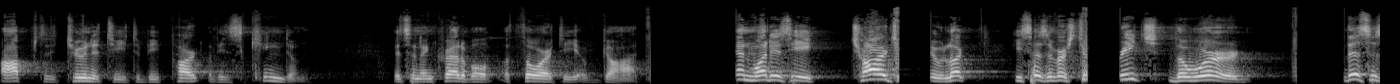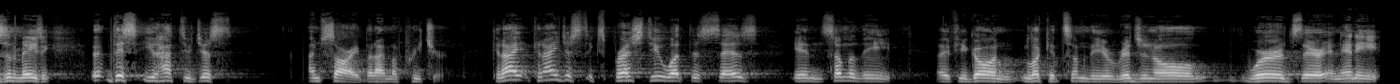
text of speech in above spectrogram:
opportunity to be part of his kingdom. It's an incredible authority of God. And what is he charged to? Look, he says in verse 2 preach the word. This is amazing. This, you have to just, I'm sorry, but I'm a preacher. Can I, can I just express to you what this says in some of the, if you go and look at some of the original words there in any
